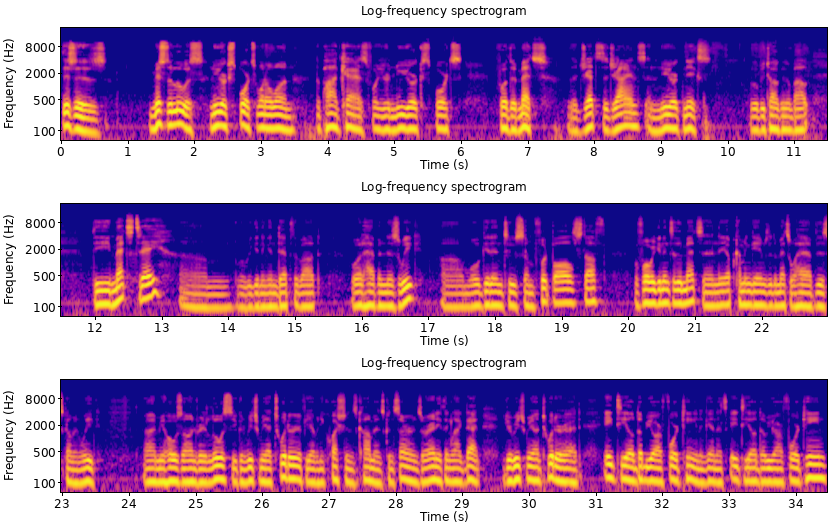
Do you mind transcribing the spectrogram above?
This is Mr. Lewis, New York Sports 101, the podcast for your New York sports for the Mets, the Jets, the Giants, and the New York Knicks. We'll be talking about the Mets today. Um, we'll be getting in depth about what happened this week. Um, we'll get into some football stuff before we get into the Mets and the upcoming games that the Mets will have this coming week. I'm your host, Andre Lewis. You can reach me at Twitter if you have any questions, comments, concerns, or anything like that. You can reach me on Twitter at ATLWR14. Again, that's ATLWR14.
